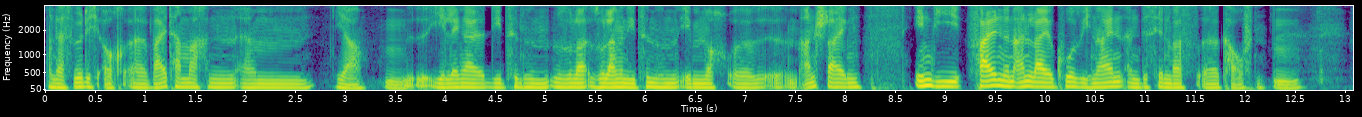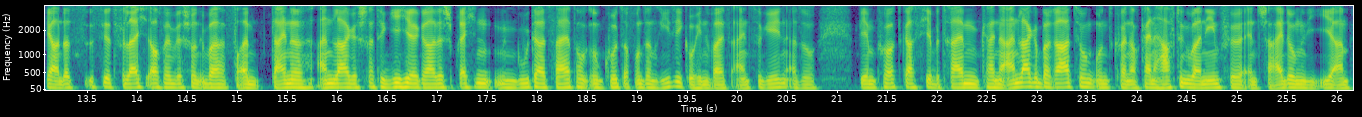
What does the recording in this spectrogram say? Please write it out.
und das würde ich auch äh, weitermachen. Ähm, ja, hm. je länger die Zinsen, solange die Zinsen eben noch äh, ansteigen, in die fallenden Anleihekurse hinein ein bisschen was äh, kaufen. Hm. Ja, und das ist jetzt vielleicht auch, wenn wir schon über vor allem deine Anlagestrategie hier gerade sprechen, ein guter Zeitpunkt, um kurz auf unseren Risikohinweis einzugehen. Also wir im Podcast hier betreiben keine Anlageberatung und können auch keine Haftung übernehmen für Entscheidungen, die ihr am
